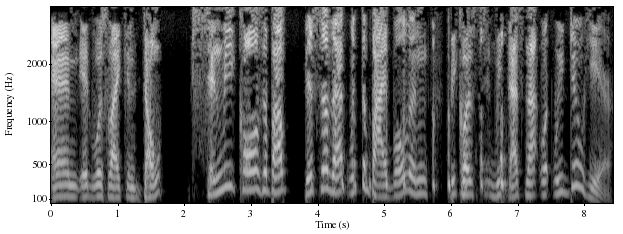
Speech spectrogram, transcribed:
and it was like, and don't send me calls about this or that with the Bible, and because we, that's not what we do here.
